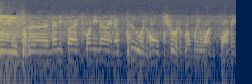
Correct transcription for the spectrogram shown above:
It's uh, 9529 up two and hold short of runway one for me.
